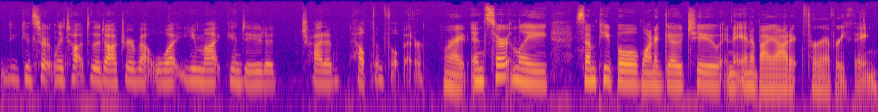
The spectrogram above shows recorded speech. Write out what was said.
you can certainly talk to the doctor about what you might can do to try to help them feel better. Right. And certainly some people want to go to an antibiotic for everything.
